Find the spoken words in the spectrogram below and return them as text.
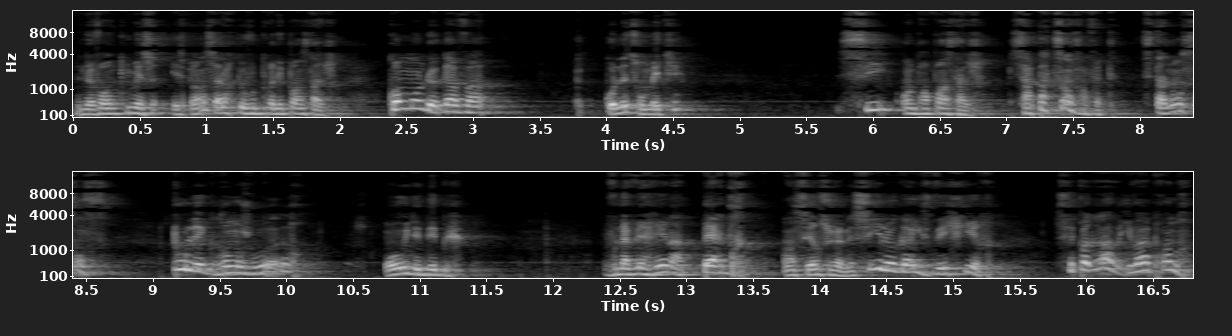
de n'avoir aucune expérience, alors que vous ne prenez pas en stage. Comment le gars va connaître son métier? Si on ne prend pas en stage Ça n'a pas de sens en fait. C'est un non-sens. Tous les grands joueurs ont eu des débuts. Vous n'avez rien à perdre en séance jeune. Si le gars il se déchire, c'est pas grave, il va apprendre.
